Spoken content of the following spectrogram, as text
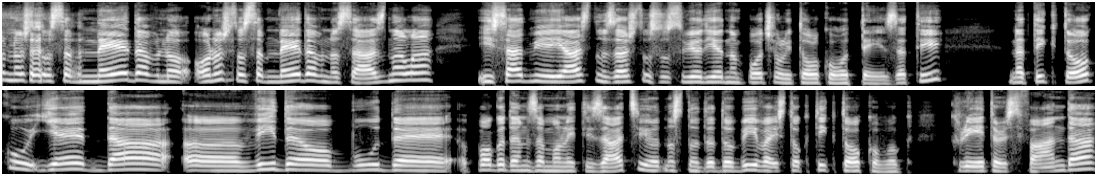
ono što sam nedavno, ono što sam nedavno saznala i sad mi je jasno zašto su svi odjednom počeli toliko otezati na TikToku je da e, video bude pogodan za monetizaciju, odnosno da dobiva iz tog TikTokovog Creators Funda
